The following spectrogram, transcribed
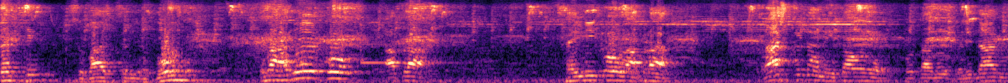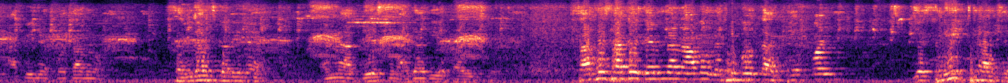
ભગતસિંહ સુભાષચંદ્ર બોઝ એવા અનેકો આપણા સૈનિકો, આપણા રાષ્ટ્રના નેતાઓએ પોતાનું બલિદાન આપીને પોતાનો સંઘર્ષ કરીને એમને આ દેશની આઝાદી અપાવી છે. સાથે સાથે જેમના નામો નથી બોલતા તે પણ જે શહીદ થયા છે,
